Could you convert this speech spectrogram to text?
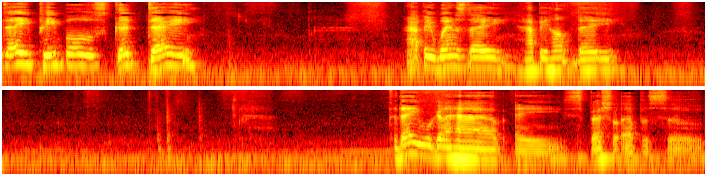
day, peoples. Good day. Happy Wednesday. Happy hump day. Today we're going to have a special episode.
